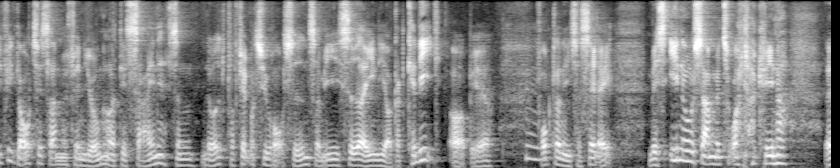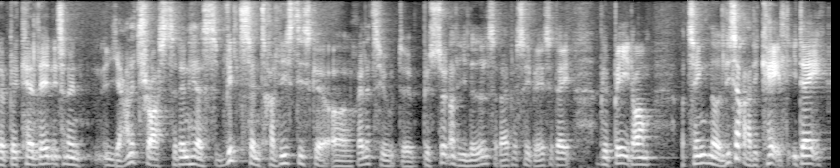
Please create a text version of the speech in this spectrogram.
de fik lov til sammen med Finn Junge at designe sådan noget for 25 år siden, som I sidder egentlig og godt kan lide og bære mm. frugterne i sig selv af. Hvis I nu sammen med to andre kvinder øh, blev kaldt ind i sådan en hjernetrust til den her vildt centralistiske og relativt øh, besynderlige ledelse, der er på CBS i dag, og blev bedt om at tænke noget lige så radikalt i dag,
